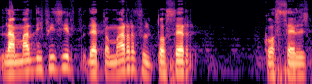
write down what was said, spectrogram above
La más difícil de tomar resultó ser Koselsk,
